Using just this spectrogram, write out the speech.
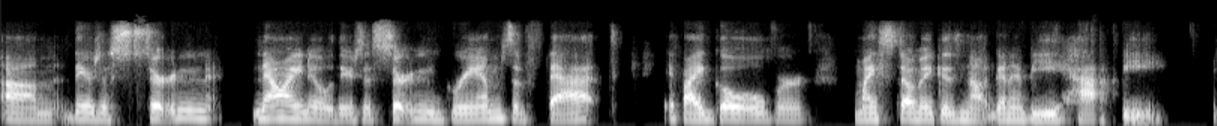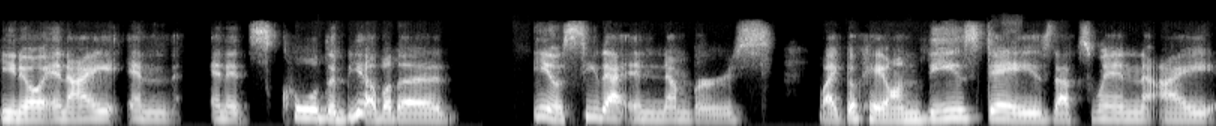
um, there's a certain now i know there's a certain grams of fat if i go over my stomach is not going to be happy you know and i and and it's cool to be able to you know see that in numbers like okay on these days that's when i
